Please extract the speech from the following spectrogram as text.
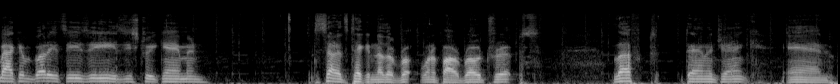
back everybody, it's Easy, Easy Street Gaming. Decided to take another one of our road trips. Left Damage Inc. and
